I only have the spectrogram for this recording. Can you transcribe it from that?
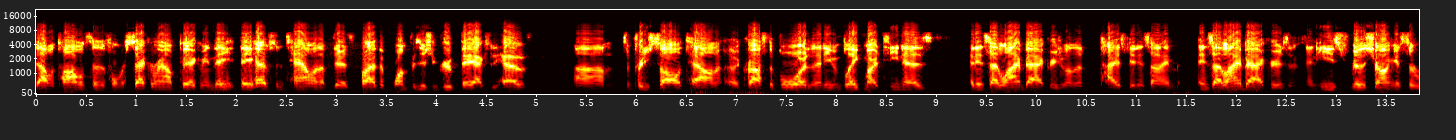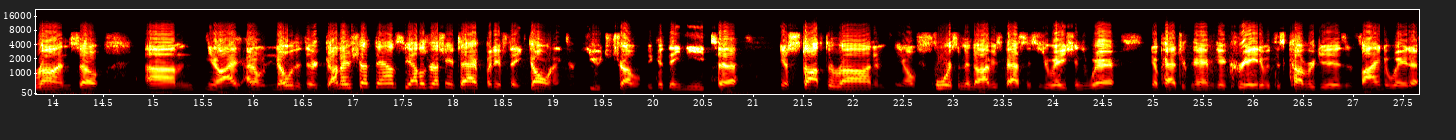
Dalvin Tomlinson the former second round pick. I mean, they, they have some talent up there. It's probably the one position group they actually have um, some pretty solid talent across the board. And then even Blake Martinez an inside linebacker. He's one of the highest paid inside inside linebackers, and, and he's really strong against the run. So, um, you know, I, I don't know that they're gonna shut down Seattle's rushing attack, but if they don't, they're in huge trouble because they need to you know, stop the run and, you know, force them into obvious passing situations where, you know, Patrick Graham can get creative with his coverages and find a way to,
